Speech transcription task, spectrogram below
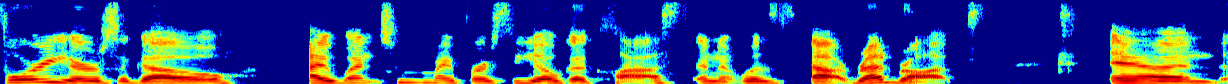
four years ago. I went to my first yoga class and it was at Red Rocks. And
